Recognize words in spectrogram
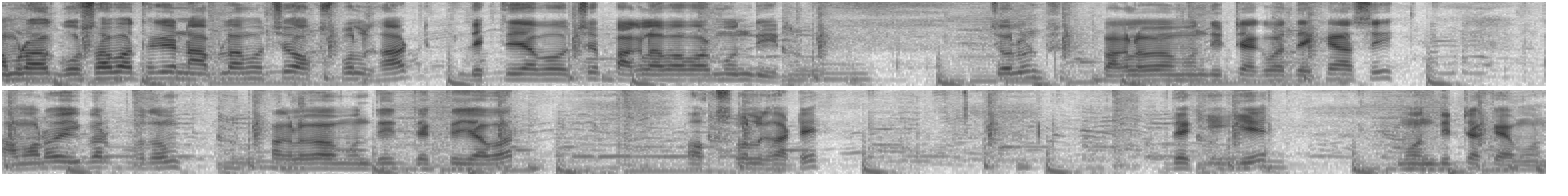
আমরা গোসাবা থেকে নামলাম হচ্ছে অক্সফোল ঘাট, দেখতে যাব হচ্ছে পাগলা বাবার মন্দির। চলুন, পাগলা বাবার মন্দিরটা একবার দেখে আসি। আমারও এইবার প্রথম পাগলা বাবার মন্দির দেখতে যাওয়ার অক্সফোল ঘাটে। দেখি গিয়ে মন্দিরটা কেমন।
